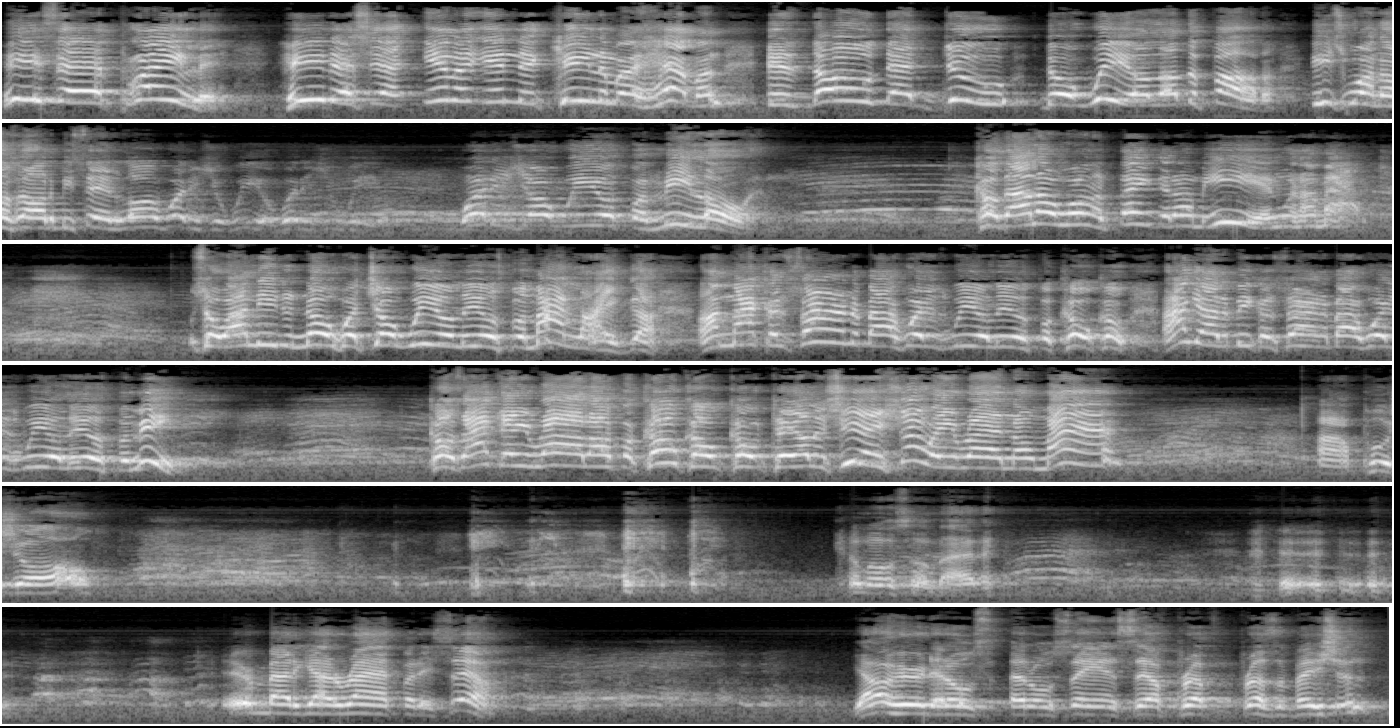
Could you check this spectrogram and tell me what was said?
He said plainly, he that shall enter in the kingdom of heaven is those that do the will of the Father. Each one of us ought to be saying, Lord, what is your will? What is your will? What is your will for me, Lord? Because I don't want to think that I'm in when I'm out. So I need to know what your will is for my life. I'm not concerned about what his will is for Coco. I got to be concerned about what his will is for me. Because I can't ride off a Coco coattail and she ain't sure ain't riding on mine. I'll push her off. Come on, somebody. Everybody got to ride for themselves. Y'all heard that old, that old saying, self preservation?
